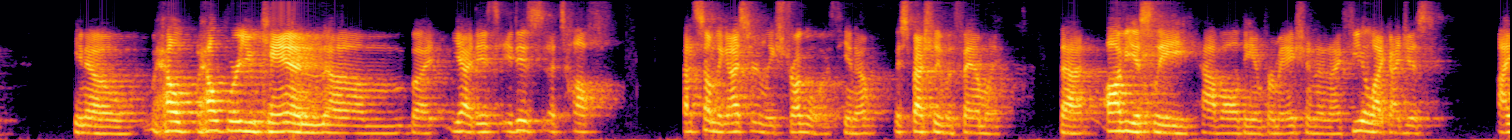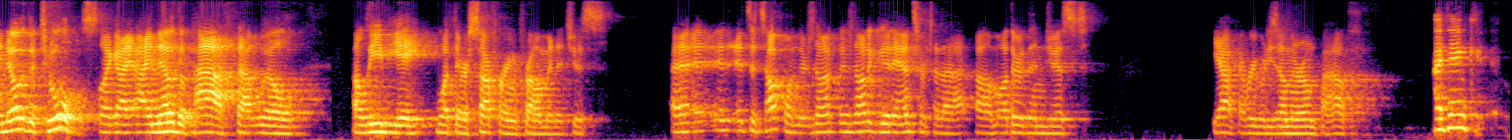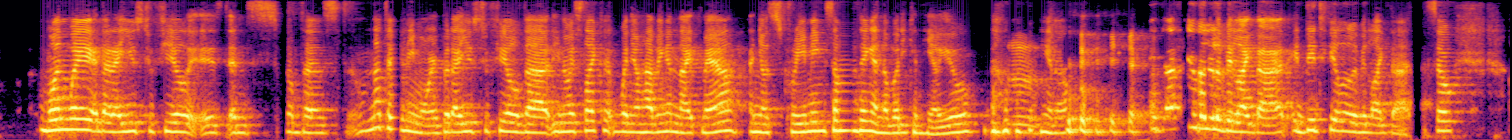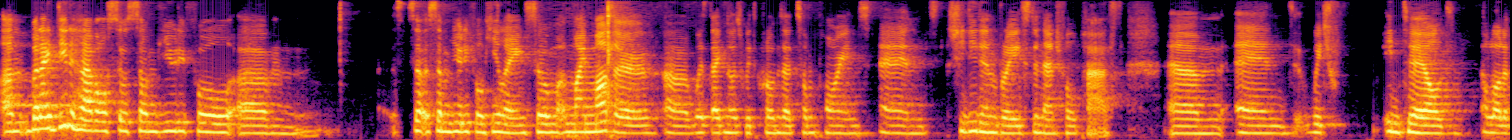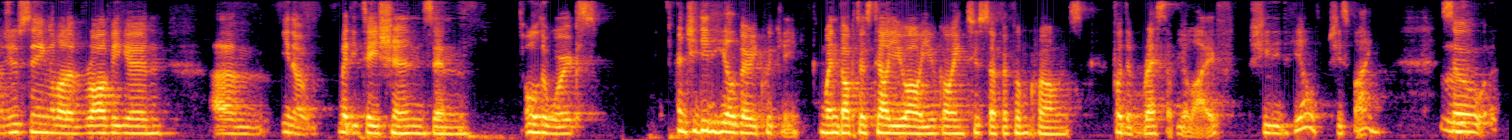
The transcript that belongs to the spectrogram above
you know help help where you can um, but yeah it is it is a tough that's something i certainly struggle with you know especially with family that obviously have all the information and i feel like i just I know the tools, like I, I know the path that will alleviate what they're suffering from, and it just it, it's a tough one. There's not there's not a good answer to that, um, other than just yeah, everybody's on their own path. I think one way that I used to feel is, and sometimes not anymore, but I used to feel that, you know, it's like when you're having a nightmare and you're screaming something and nobody can hear you, mm. you know, yeah. it does feel a little bit like that. It did feel a little bit like that. So, um, but I did have also some beautiful, um, so, some beautiful healing. So my mother uh, was diagnosed with Crohn's at some point, and she did embrace the natural path, um, and which entailed a lot of juicing, a lot of raw vegan, um, you know, meditations and all the works. And she did heal very quickly. When doctors tell you, oh, you're going to suffer from Crohn's for the rest of your life, she did heal. She's fine. Mm. So,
